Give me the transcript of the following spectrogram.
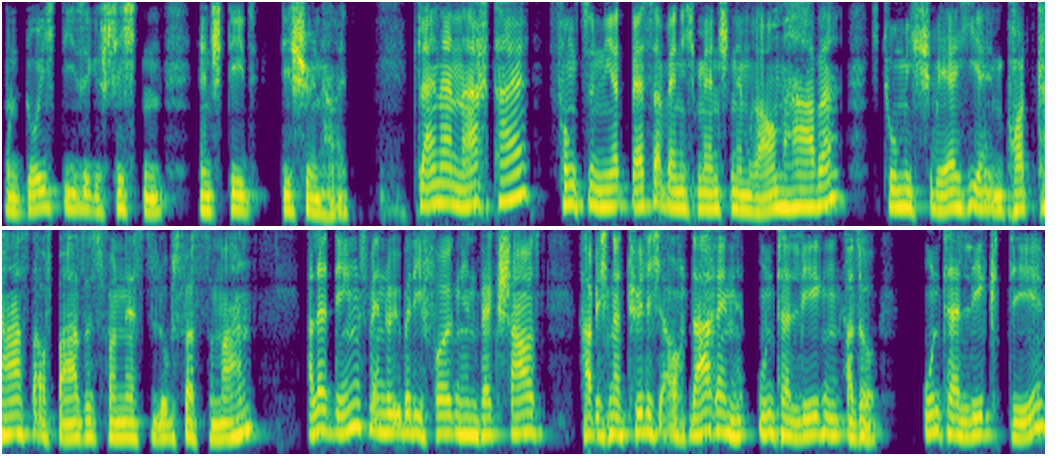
und durch diese Geschichten entsteht die Schönheit. Kleiner Nachteil, funktioniert besser, wenn ich Menschen im Raum habe. Ich tue mich schwer, hier im Podcast auf Basis von Neste Loops was zu machen. Allerdings, wenn du über die Folgen hinweg schaust, habe ich natürlich auch darin unterlegen, also unterlegte,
